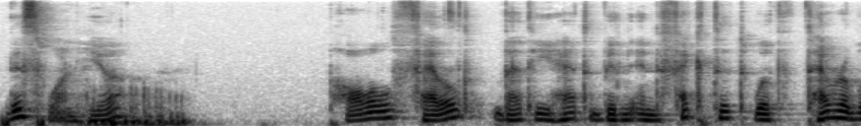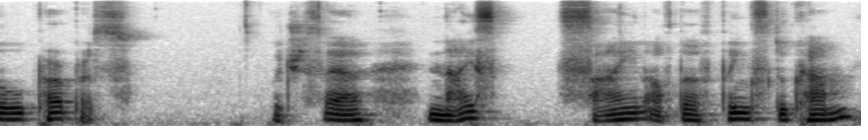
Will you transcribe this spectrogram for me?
this one here. Paul felt that he had been infected with terrible purpose, which is a nice sign of the things to come,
